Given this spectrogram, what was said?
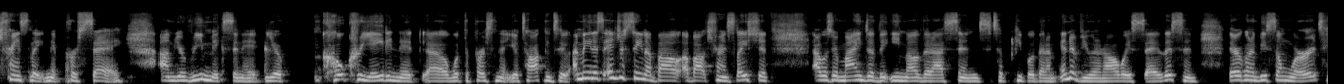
translating it per se. Um, you're remixing it. You're co-creating it uh, with the person that you're talking to. I mean, it's interesting about about translation. I was reminded of the email that I send to people that I'm interviewing, and I always say, "Listen, there are going to be some words.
